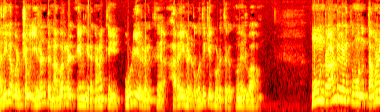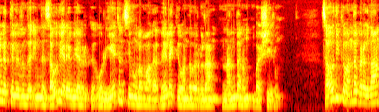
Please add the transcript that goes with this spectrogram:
அதிகபட்சம் இரண்டு நபர்கள் என்கிற கணக்கில் ஊழியர்களுக்கு அறைகள் ஒதுக்கி கொடுத்திருக்கும் நிர்வாகம். மூன்று ஆண்டுகளுக்கு முன் தமிழகத்திலிருந்து இந்த சவுதி அரேபியாவிற்கு ஒரு ஏஜென்சி மூலமாக வேலைக்கு வந்தவர்கள்தான் நந்தனும் பஷீரும். சவுதிக்கு வந்த பிறகுதான்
